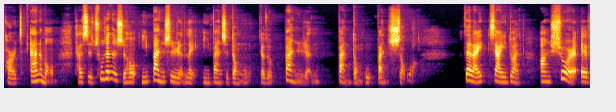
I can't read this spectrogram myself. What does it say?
part animal，它是出生的时候一半是人类，一半是动物，叫做半人。半动物半兽啊。再来下一段，unsure if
